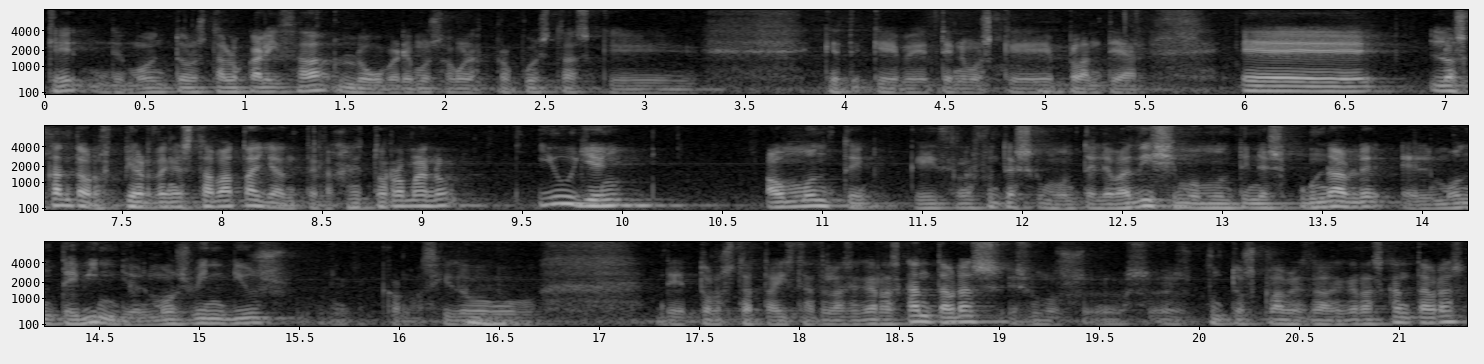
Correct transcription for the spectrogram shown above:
que de momento no está localizada, luego veremos algunas propuestas que, tenemos que plantear. Eh, los cántabros pierden esta batalla ante el ejército romano y huyen a un monte, que dicen las fuentes, un monte elevadísimo, un monte inexpugnable, el monte Vindio, el Mons Vindius, conocido de todos los tratadistas de las guerras cántabras, es unos, puntos claves de las guerras cántabras,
